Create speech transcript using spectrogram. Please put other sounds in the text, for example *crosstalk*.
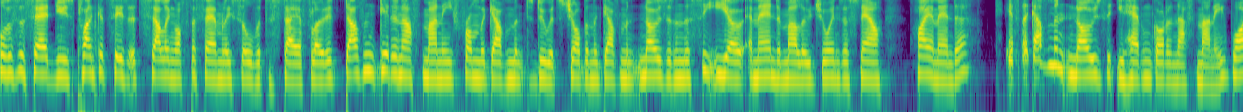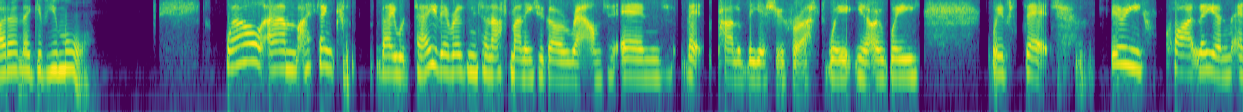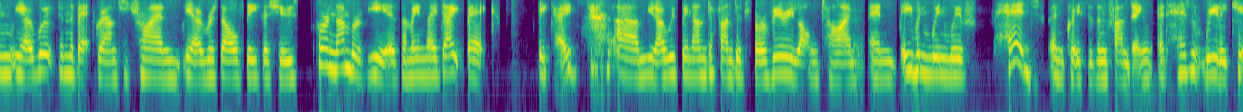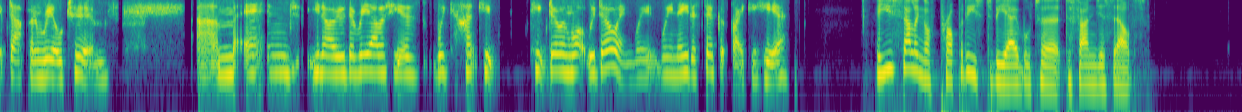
Well, this is sad news. Plunket says it's selling off the family silver to stay afloat. It doesn't get enough money from the government to do its job, and the government knows it. And the CEO, Amanda Malu, joins us now. Hi, Amanda. If the government knows that you haven't got enough money, why don't they give you more? Well, um, I think they would say there isn't enough money to go around, and that's part of the issue for us. We, you know, we we've sat very quietly and, and you know worked in the background to try and you know resolve these issues for a number of years. I mean, they date back decades. *laughs* Um, you know, we've been underfunded for a very long time, and even when we've had increases in funding, it hasn't really kept up in real terms. Um, and you know, the reality is we can't keep keep doing what we're doing. We we need a circuit breaker here. Are you selling off properties to be able to, to fund yourselves?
